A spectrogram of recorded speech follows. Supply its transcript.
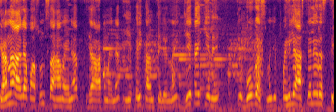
त्यानं आल्यापासून सहा महिन्यात ह्या आठ महिन्यात एकही काम केलेलं नाही. जे काही केले ते बोगस म्हणजे पहिले असलेले रस्ते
